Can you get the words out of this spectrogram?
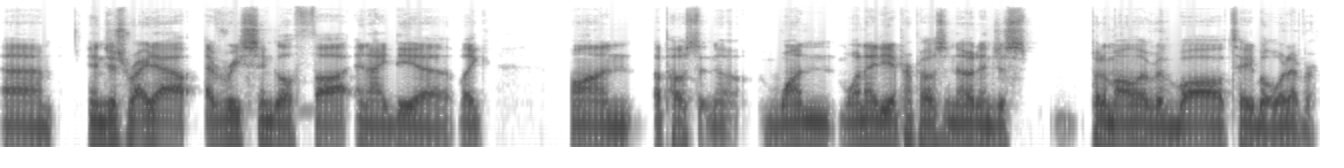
um, and just write out every single thought and idea like on a post-it note, one one idea per post-it note, and just put them all over the wall, table, whatever.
